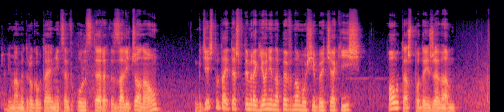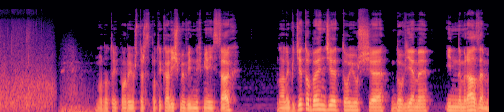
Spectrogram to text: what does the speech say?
Czyli mamy drugą tajemnicę w Ulster zaliczoną. Gdzieś tutaj też w tym regionie na pewno musi być jakiś ołtarz, podejrzewam. Bo do tej pory już też spotykaliśmy w innych miejscach. No ale gdzie to będzie, to już się dowiemy innym razem.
